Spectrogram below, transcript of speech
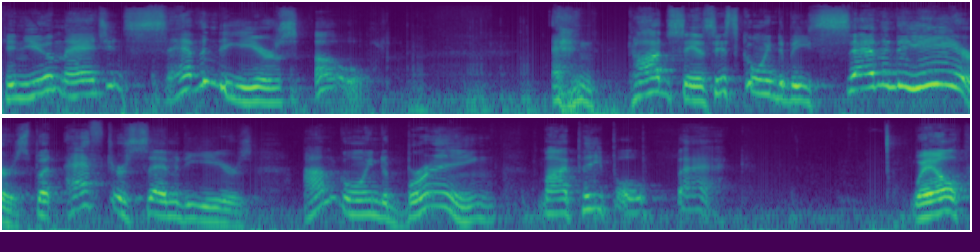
Can you imagine 70 years old? And God says it's going to be 70 years, but after 70 years, I'm going to bring my people back. Well,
